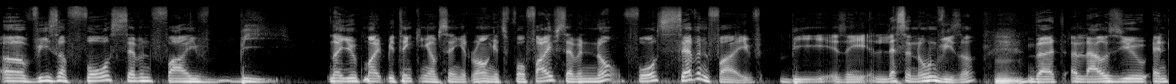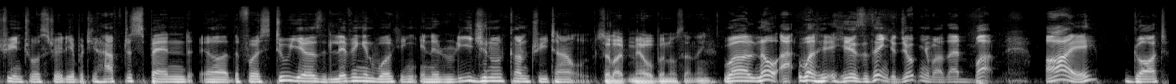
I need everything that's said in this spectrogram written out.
Uh, visa 475B. Now you might be thinking I'm saying it wrong. It's 457. No, 475B is a lesser known visa that allows you entry into Australia, but you have to spend uh, the first two years living and working in a regional country town. So like Melbourne or something? Well, no. Uh, well, here's the thing. You're joking about that, but I got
